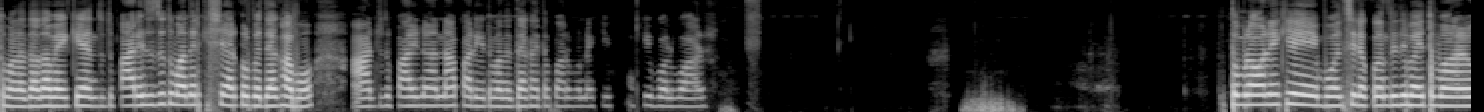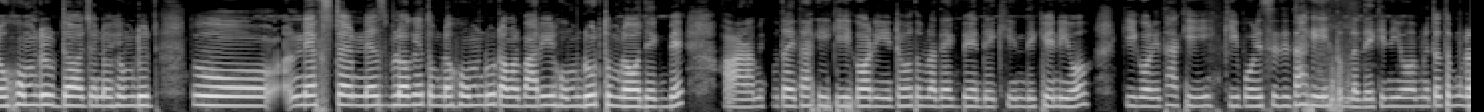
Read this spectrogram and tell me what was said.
তোমাদের দাদা ভাইকে যদি পারি, যদি তোমাদেরকে শেয়ার করবে, দেখাবো। আর যদি পারি না না পারি, তোমাদের দেখাইতে পারব না, কি কি বলব আর? তোমরা অনেকে বলছিলে দিদিভাই তোমার হোম রুট দেওয়ার জন্য হোম রুট তো নেক্সট টাইম নেক্সট ব্লগে তোমরা হোম রুট আমার বাড়ির হোম রুট তোমরাও দেখবে। আর আমি কোথায় থাকি, কী করি, এটাও তোমরা দেখবে, দেখি, দেখে নিও। কী করে থাকি, কী পরিস্থিতি থাকি, তোমরা দেখে নিও। এমনি তো তোমরা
